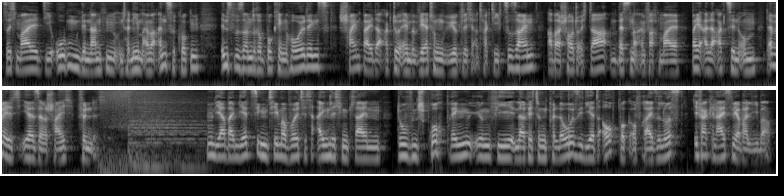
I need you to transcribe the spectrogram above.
sich mal die oben genannten Unternehmen einmal anzugucken. Insbesondere Booking Holdings scheint bei der aktuellen Bewertung wirklich attraktiv zu sein. Aber schaut euch da am besten einfach mal bei alle Aktien um. Da werdet ihr sehr wahrscheinlich fündig. Nun ja, beim jetzigen Thema wollte ich eigentlich einen kleinen doofen Spruch bringen, irgendwie in der Richtung Pelosi, die hat auch Bock auf Reiselust. Ich verkneiß mir aber lieber,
